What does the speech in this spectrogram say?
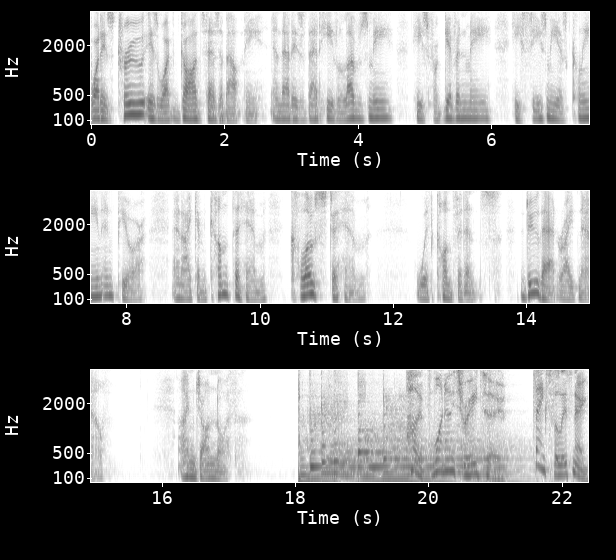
what is true is what God says about me, and that is that He loves me, He's forgiven me, He sees me as clean and pure, and I can come to Him, close to Him, with confidence, do that right now. I'm John North. Hope 1032. Thanks for listening.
